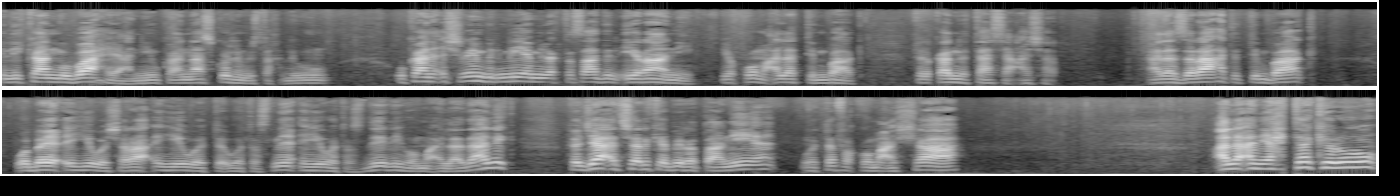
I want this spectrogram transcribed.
اللي كان مباح يعني وكان الناس كلهم يستخدموه وكان 20% من الاقتصاد الإيراني يقوم على التنباك في القرن التاسع عشر. على زراعة التنباك وبيعه وشرائه وتصنيعه وتصديره وما إلى ذلك فجاءت شركة بريطانية واتفقوا مع الشاه على أن يحتكروا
